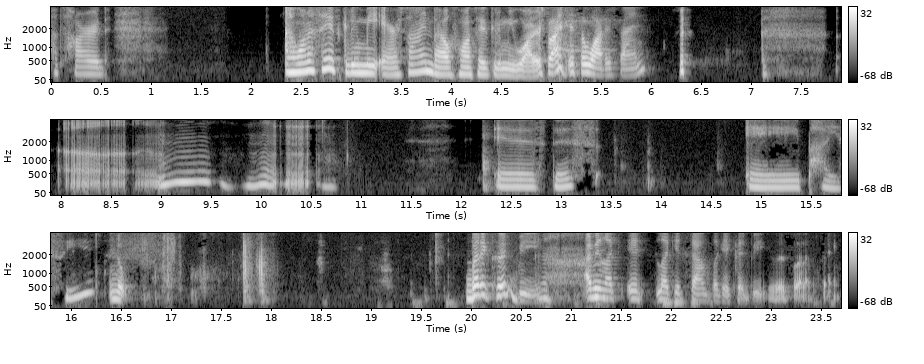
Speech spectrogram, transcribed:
that's hard. I want to say it's giving me air sign, but I also want to say it's giving me water sign. It's a water sign. Um, is this a Pisces? Nope. But it could be. I mean, like it, like it sounds like it could be. That's what I'm saying.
